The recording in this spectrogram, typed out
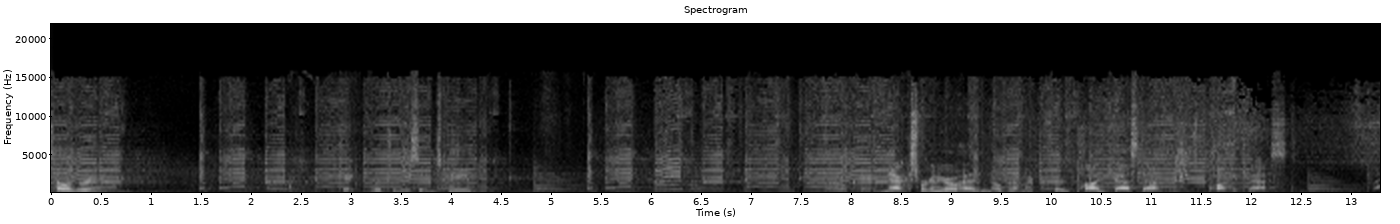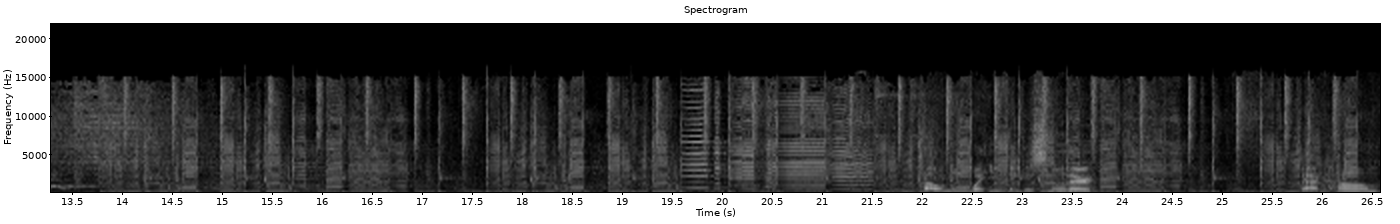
Telegram. Okay, virtually the same speed. Okay, next we're gonna go ahead and open up my preferred podcast app, which is Pocket Cast. Tell me what you think is smoother back home.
